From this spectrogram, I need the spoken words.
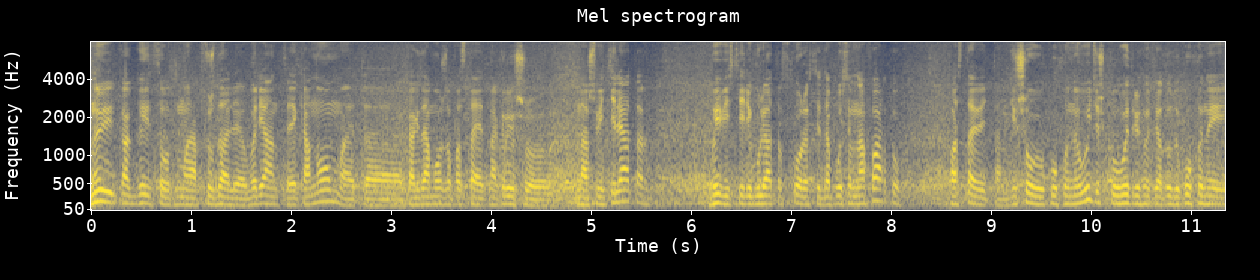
Ну и, как говорится, вот мы обсуждали варианты эконом, это когда можно поставить на крышу наш вентилятор, вывести регулятор скорости, допустим, на фартук, поставить там дешевую кухонную вытяжку, вытряхнуть оттуда кухонный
